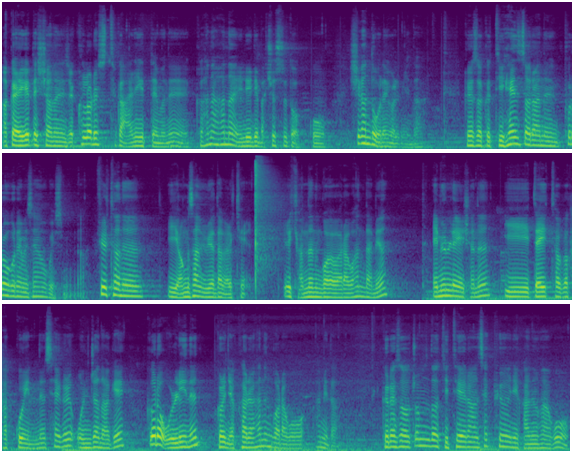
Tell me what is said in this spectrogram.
아까 얘기했듯이 저는 이제 컬러리스트가 아니기 때문에 그 하나하나 일일이 맞출 수도 없고 시간도 오래 걸립니다. 그래서 그 디헨서라는 프로그램을 사용하고 있습니다. 필터는 이 영상 위에다가 이렇게 이렇게 얹는 거라고 한다면 에뮬레이션은 이 데이터가 갖고 있는 색을 온전하게 끌어올리는 그런 역할을 하는 거라고 합니다. 그래서 좀 더 디테일한 색 표현이 가능하고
